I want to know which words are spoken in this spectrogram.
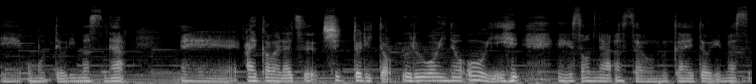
えー、思っておりますが。えー、相変わらずしっとりと潤いの多い、えー、そんな朝を迎えております。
